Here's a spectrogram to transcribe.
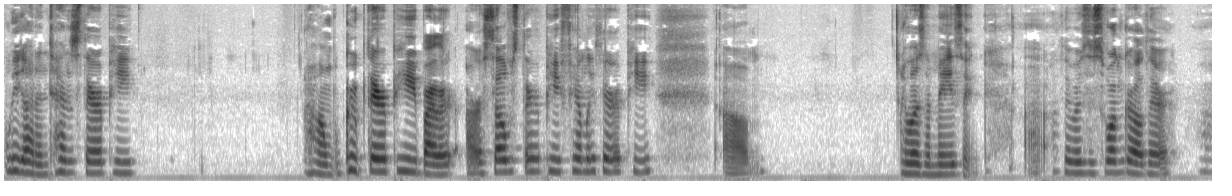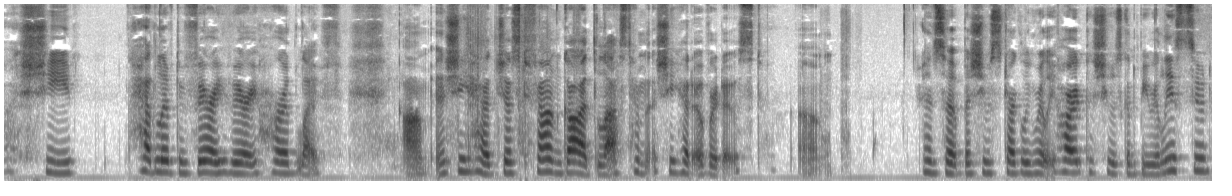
we got intense therapy, um, group therapy, by ourselves therapy, family therapy. Um, it was amazing. Uh, there was this one girl there. Uh, she had lived a very, very hard life. Um, and she had just found God the last time that she had overdosed. Um, and so, but she was struggling really hard because she was going to be released soon.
